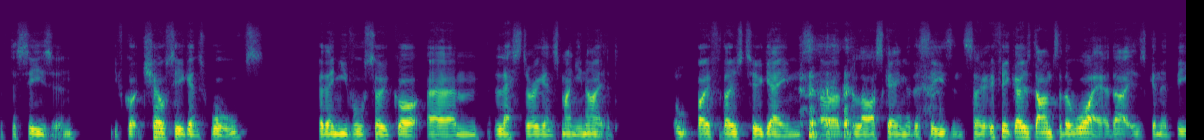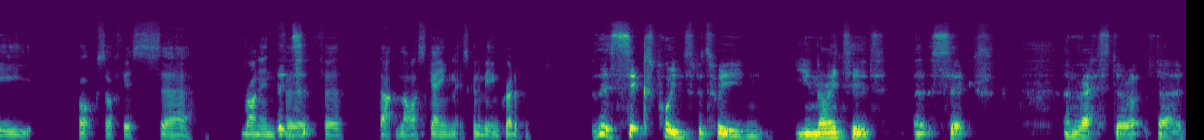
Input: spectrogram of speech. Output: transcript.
of the season, you've got Chelsea against Wolves, but then you've also got um, Leicester against Man United. Oh. Both of those two games are the last game of the season. So if it goes down to the wire, that is going to be box office uh, running for, for that last game. It's going to be incredible. There's six points between United at six and Leicester at third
